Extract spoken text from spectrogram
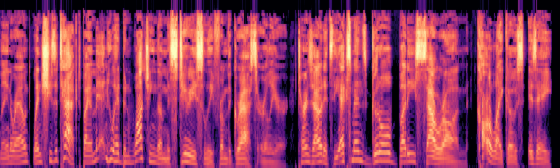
laying around, when she's attacked by a man who had been watching them mysteriously from the grass earlier. Turns out it's the X Men's good old buddy Sauron. Karl Lykos is a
